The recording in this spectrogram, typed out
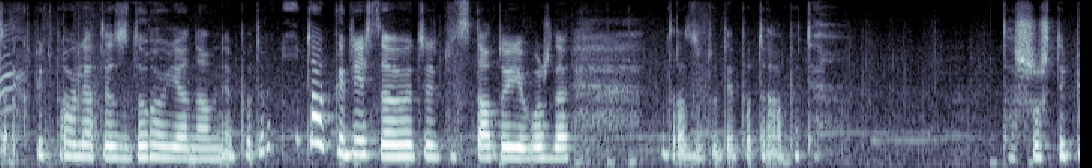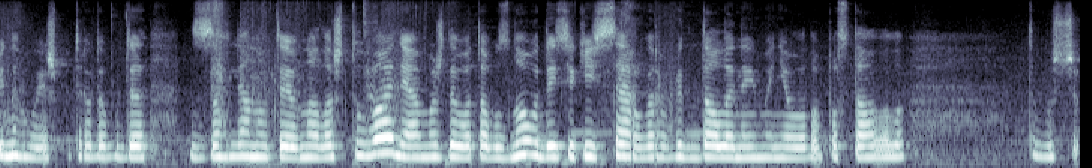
Так, підправляти здоров'я нам не потрібно. Ну так, дійсно від статуї можна одразу туди потрапити. Та що ж ти пінгуєш? Потрібно буде заглянути в налаштування, можливо, там знову десь якийсь сервер віддалений мені воно поставило. Тому що.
